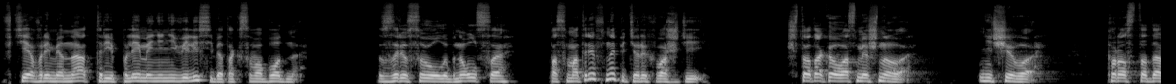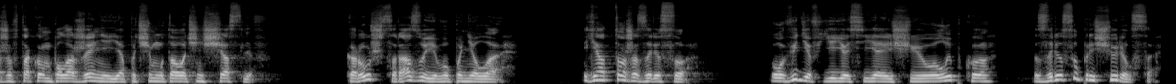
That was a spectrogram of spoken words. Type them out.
В те времена три племени не вели себя так свободно. Зарису улыбнулся, посмотрев на пятерых вождей. «Что такого смешного?» «Ничего. Просто даже в таком положении я почему-то очень счастлив». Круш сразу его поняла. «Я тоже Зарису». Увидев её сияющую улыбку, Зарису прищурился.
